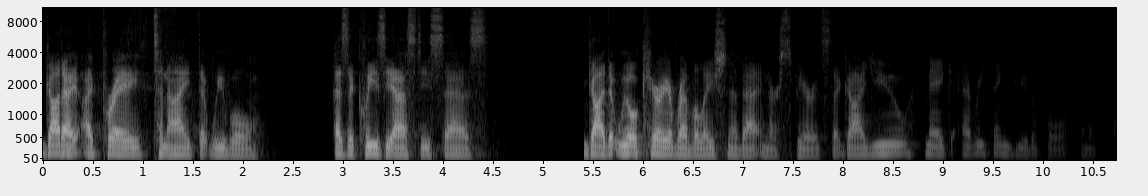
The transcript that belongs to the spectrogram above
God, I, I pray tonight that we will, as Ecclesiastes says, God, that we'll carry a revelation of that in our spirits, that God, you make everything beautiful in its time.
